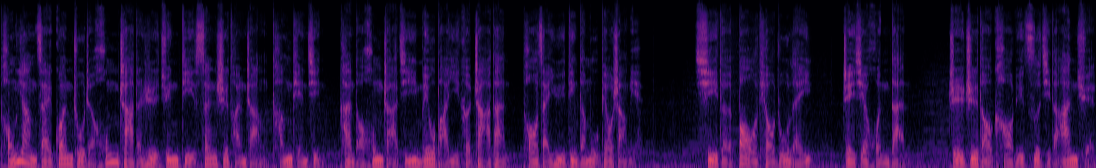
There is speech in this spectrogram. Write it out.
同样在关注着轰炸的日军第三师团长藤田进看到轰炸机没有把一颗炸弹投在预定的目标上面，气得暴跳如雷。这些混蛋只知道考虑自己的安全，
